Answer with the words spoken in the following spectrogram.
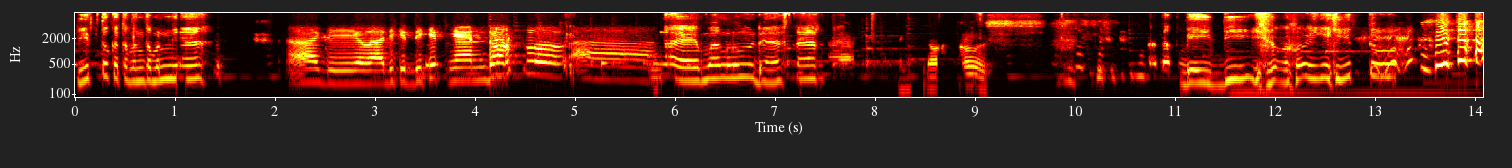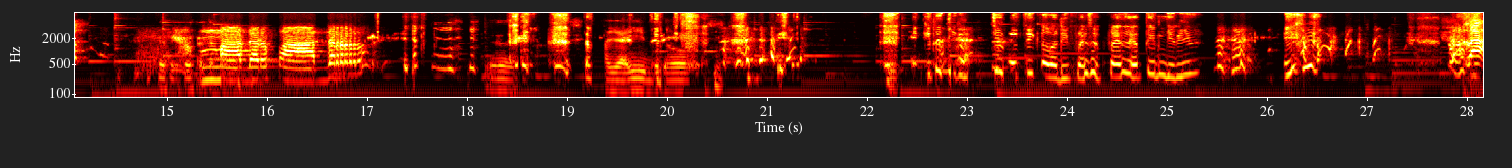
Gitu ke temen-temennya. Ah gila, dikit-dikit ngendorse lu. Ah. Wah, emang lu dasar Terus. anak baby. Oh, gitu. Mother father. Kayak ibu. Kita jadi lucu gak sih kalau dipleset-plesetin jadinya. Iya. lah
